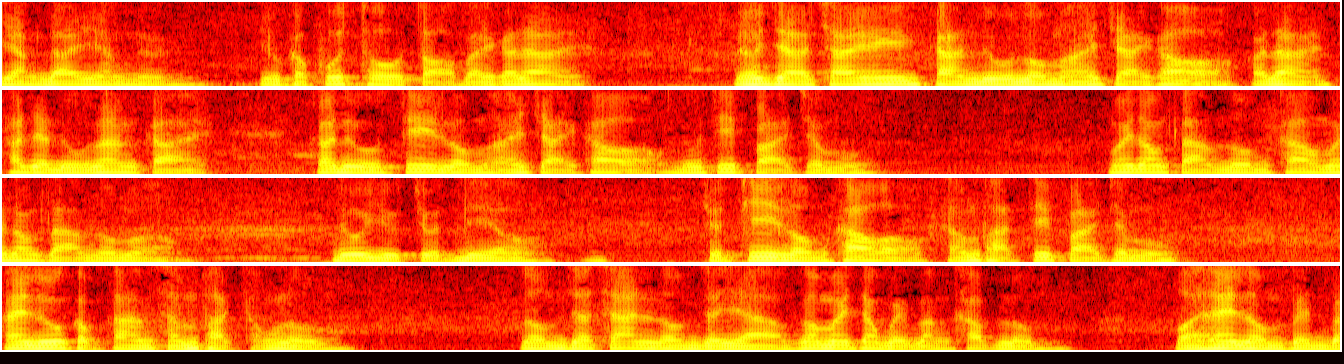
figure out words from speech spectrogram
อย่างใดอย่างหนึ่ง อยู่กับพุทโธต่อไปก็ได้ หรือจะใช้การดูลมหายใจเข้าออกก็ได้ ถ้าจะดูร่างกาย ก็ดูที่ลมหายใจเข้าออก ดูที่ปลายจมูก ไม่ต้องตามลมเข้าไม่ต้องตามลมออก ดูอยู่จุดเดียว จุดที่ลมเข้าออกสัมผัสที่ปลายจมูก ให้รู้กับการสัมผัสของลม ลมจะสั้นลมจะยาวก็ไม่ต้องไปบังคับลมปล่อยให้ลมเป็นไป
